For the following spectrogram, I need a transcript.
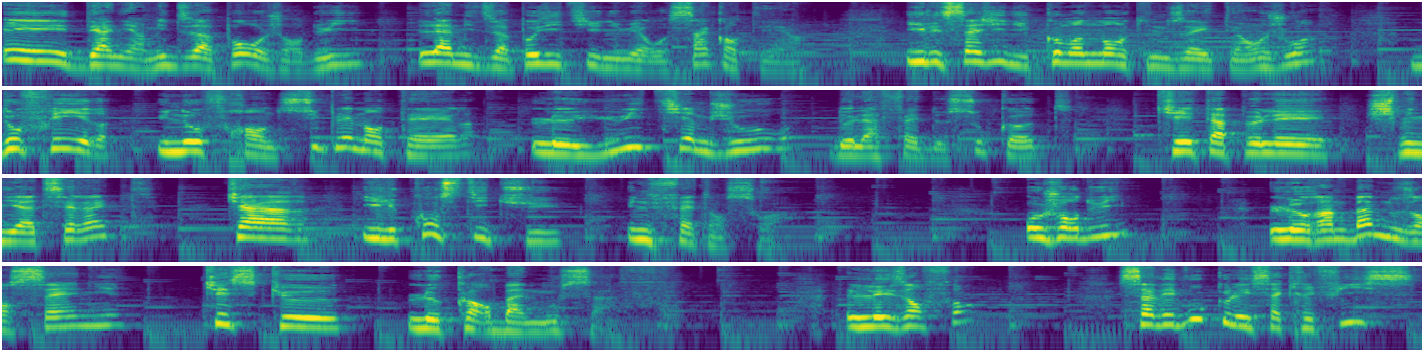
Et dernière mitzvah pour aujourd'hui, la mitzvah positive numéro 51, il s'agit du commandement qui nous a été enjoint d'offrir une offrande supplémentaire le huitième jour de la fête de Sukkot qui est appelé Shmini Atzeret, car il constitue une fête en soi. Aujourd'hui, le Rambam nous enseigne qu'est-ce que le Korban Moussaf. Les enfants, savez-vous que les sacrifices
